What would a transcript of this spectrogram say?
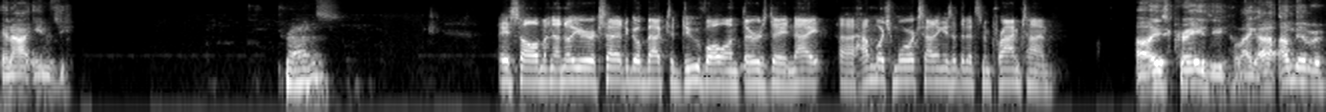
and our energy. Travis. Hey, Solomon, I know you're excited to go back to Duval on Thursday night. Uh, how much more exciting is it that it's in prime time? Uh, it's crazy. Like I, I, remember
